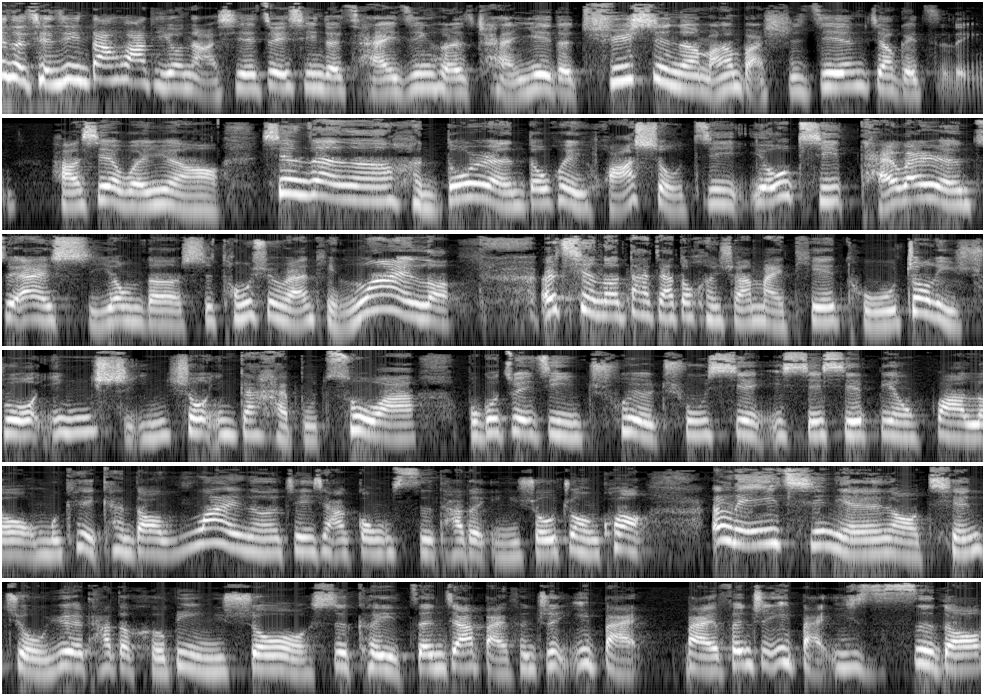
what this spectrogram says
天的前进大话题有哪些最新的财经和产业的趋势呢？马上把时间交给子玲。好，谢谢文远哦。现在呢，很多人都会划手机，尤其台湾人最爱使用的是通讯软体 Line 了。而且呢，大家都很喜欢买贴图。照理说，应是营收应该还不错啊。不过最近却出现一些些变化喽。我们可以看到 Line 呢这家公司它的营收状况，二零一七年哦前九月它的合并营收哦是可以增加百分之一百。百分之一百一十四的哦，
